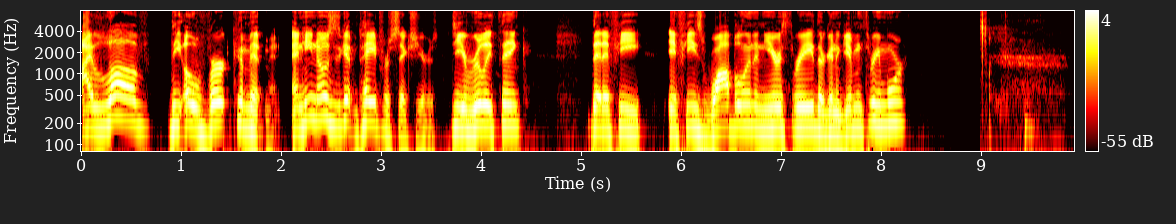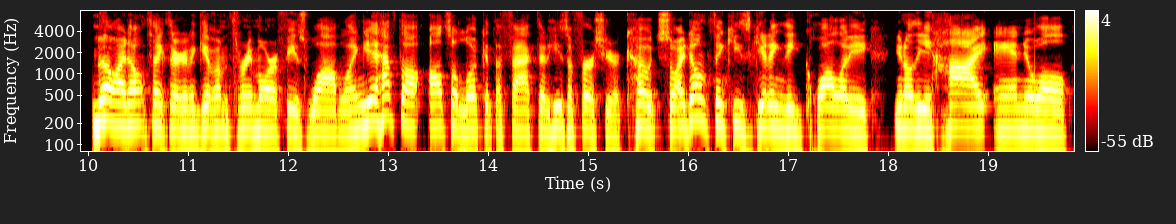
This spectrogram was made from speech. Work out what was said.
I love the overt commitment, and he knows he's getting paid for six years. Do you really think that if he if he's wobbling in year three, they're going to give him three more? No, I don't think they're going to give him three more if he's wobbling. You have to also look at the fact that he's a first year coach. So I don't think he's getting the quality, you know, the high annual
